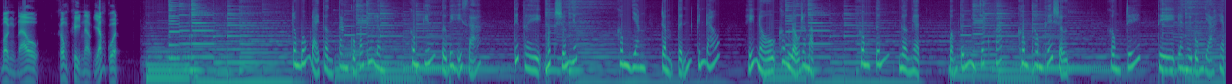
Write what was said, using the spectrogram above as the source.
bần đạo không khi nào dám quên. Trong bốn đại thần tăng của phái Thiếu Lâm, không kiến từ bi hỷ xã, tiết thầy mất sớm nhất, không văn trầm tĩnh kín đáo, hỉ nộ không lộ ra mặt, không tính ngờ nghệch, bẩm tính chất phát không thông thế sự, không trí thì là người bụng dạ hẹp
